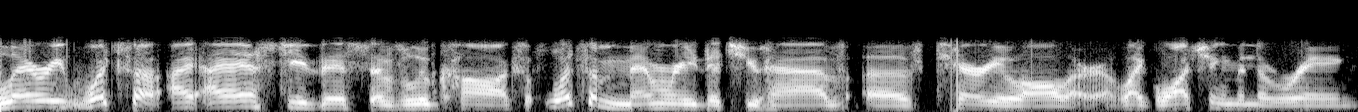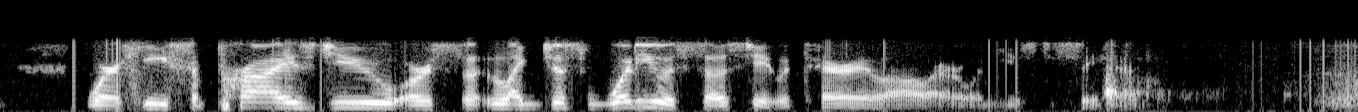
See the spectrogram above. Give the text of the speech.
Larry, what's a? I, I asked you this of Luke Hawx. What's a memory that you have of Terry Lawler, like watching him in the ring, where he surprised you, or so- like just what do you associate with Terry Lawler when you used to see him?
